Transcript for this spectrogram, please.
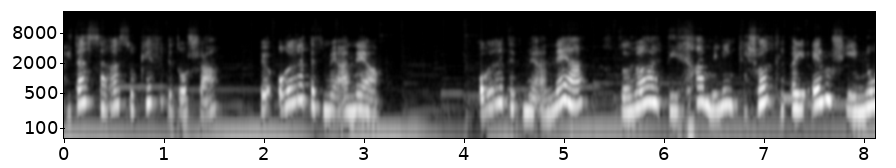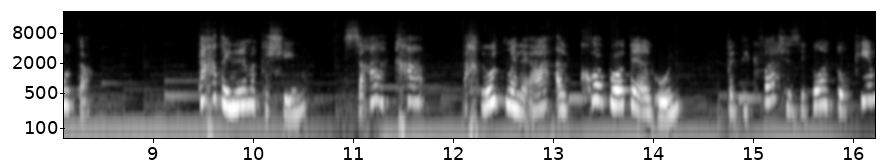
הייתה שרה זוקפת את ראשה ועוררת את מעניה. עוררת את מעניה זאת אומרת מטיחה מילים קשות כלפי אלו שעינו אותה. תחת העניינים הקשים, שרה לקחה אחריות מלאה על כל פעולות הארגון, בתקווה שזה יגרום לטורקים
